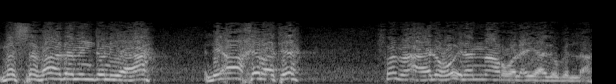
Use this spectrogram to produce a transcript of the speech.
ما استفاد من دنياه لآخرته فمآله إلى النار والعياذ بالله.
